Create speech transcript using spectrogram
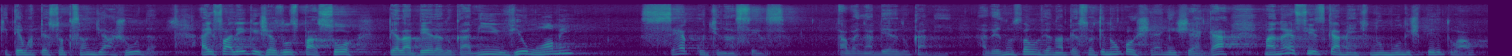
que tem uma pessoa precisando de ajuda. Aí falei que Jesus passou pela beira do caminho e viu um homem cego de nascença. Estava na beira do caminho. Às vezes nós estamos vendo uma pessoa que não consegue enxergar, mas não é fisicamente, no mundo espiritual.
